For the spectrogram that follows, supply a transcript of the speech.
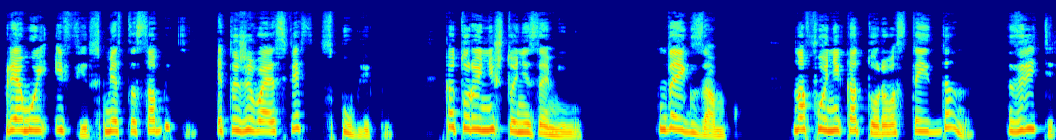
прямой эфир с места событий – это живая связь с публикой, которую ничто не заменит. Да и к замку, на фоне которого стоит Дана, зритель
